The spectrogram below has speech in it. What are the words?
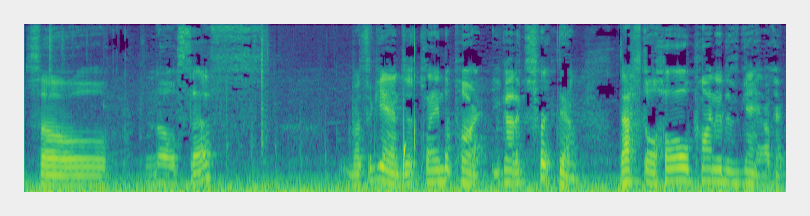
So, no Seth. Once again, just playing the part. You gotta trick them. That's the whole point of this game. Okay.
